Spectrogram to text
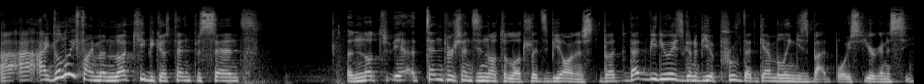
Uh, I, I don't know if I'm unlucky because 10% uh, not 10% is not a lot, let's be honest. But that video is going to be a proof that gambling is bad, boys. You're going to see.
